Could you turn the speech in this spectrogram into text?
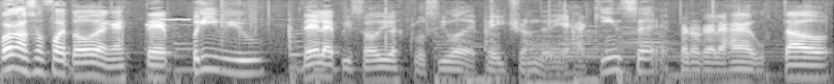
Bueno, eso fue todo en este preview del episodio exclusivo de Patreon de 10 a 15. Espero que les haya gustado.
